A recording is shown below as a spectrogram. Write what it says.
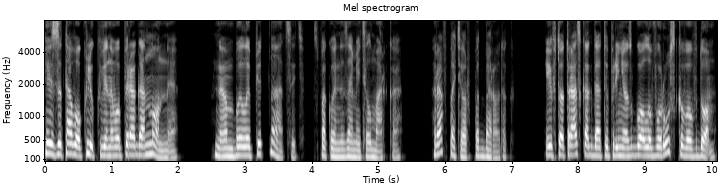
из-за того клюквенного пирога Нонны». «Нам было пятнадцать», — спокойно заметил Марко. Раф потер подбородок. И в тот раз, когда ты принес голову русского в дом,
